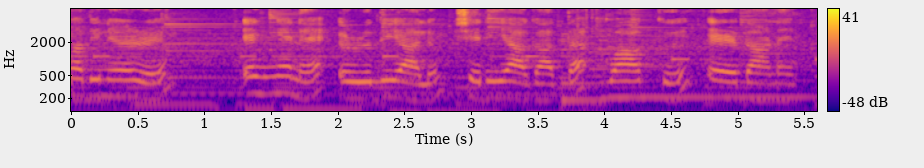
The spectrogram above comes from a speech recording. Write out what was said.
പതിനേഴ്. എങ്ങനെ എഴുതിയാലും ശരിയാകാത്ത വാക്ക് ഏതാണ്?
